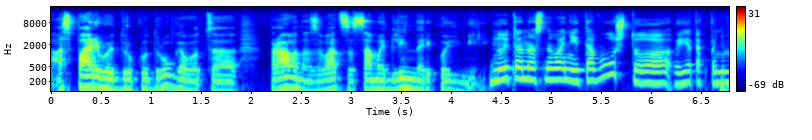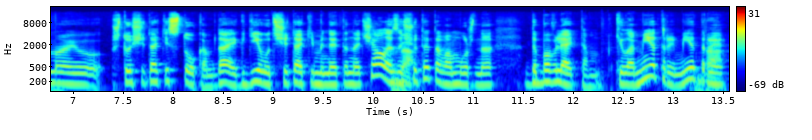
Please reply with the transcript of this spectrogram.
оспаривают друг у друга вот э, право называться самой длинной рекой в мире. Но это на основании того, что, я так понимаю, что считать истоком, да, и где вот считать именно это начало, и за Да. счет этого можно добавлять там километры, метры.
